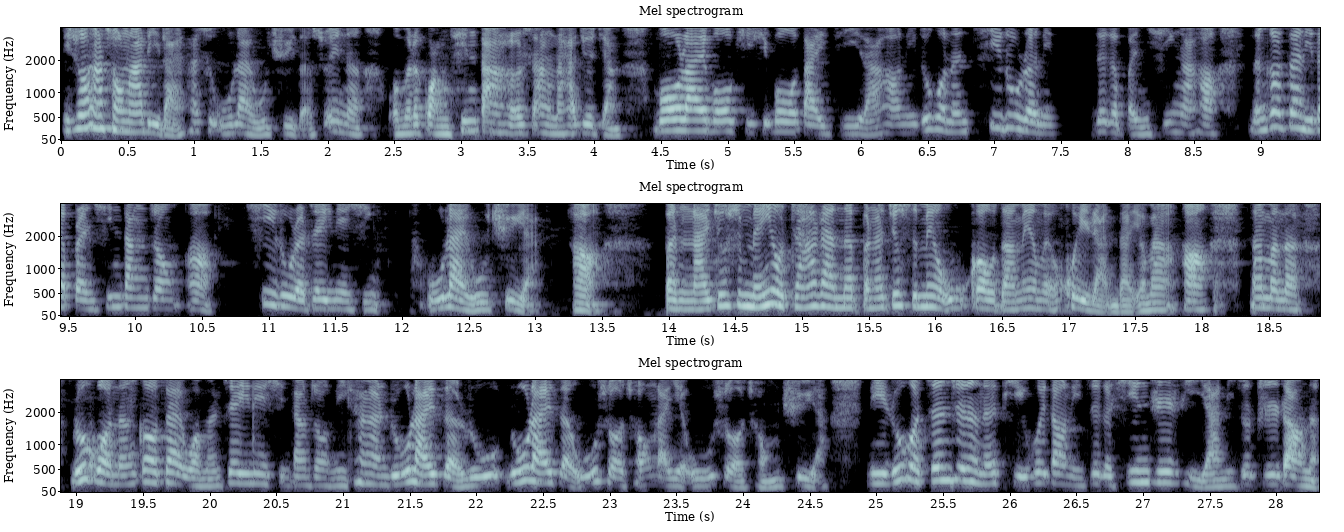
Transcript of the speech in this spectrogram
你说它从哪里来？它是无来无去的。所以呢，我们的广清大和尚呢，他就讲无来无去是无代机，然后你如果能弃入了你这个本心啊，哈，能够在你的本心当中啊，弃入了这一念心，无来无去呀，啊。本来就是没有杂染的，本来就是没有污垢的，没有没有秽染的，有没有哈？那么呢，如果能够在我们这一念心当中，你看看如来者如如来者无所从来也无所从去呀。你如果真正的能体会到你这个心之体呀，你就知道呢，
